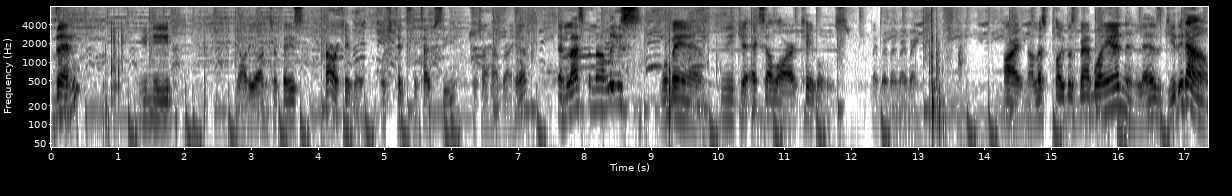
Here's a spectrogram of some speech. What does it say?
Then, you need the audio interface power cable, which takes the Type C, which I have right here. And last but not least, well bam, you need your XLR cables. Bang bang bang bang bang. Alright, now let's plug this bad boy in and let's get it down.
